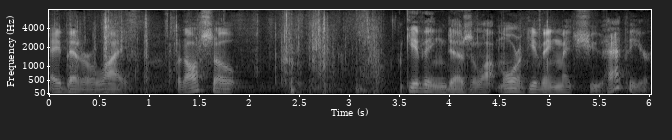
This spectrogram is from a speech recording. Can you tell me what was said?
a better life. But also, giving does a lot more. Giving makes you happier.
